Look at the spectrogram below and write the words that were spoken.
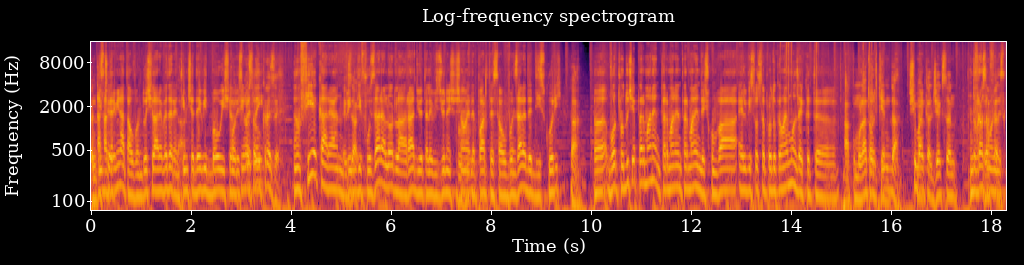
În Dar timp s-a ce- terminat, au vândut și la revedere. Da. În timp ce David Bowie și Elvis Continuă să Presley lucreze. în fiecare an, exact. prin Exact. difuzarea lor la radio, televiziune și așa mai departe, sau vânzarea de discuri, Da. uh, vor produce permanent, permanent, permanent. Deci cumva Elvis o să producă mai mult decât uh, Acumulat în Tolkien. timp, da. Și Michael Jackson. Nu vreau să la mă fel. gândesc.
